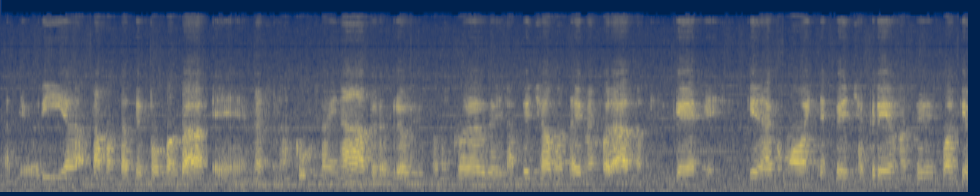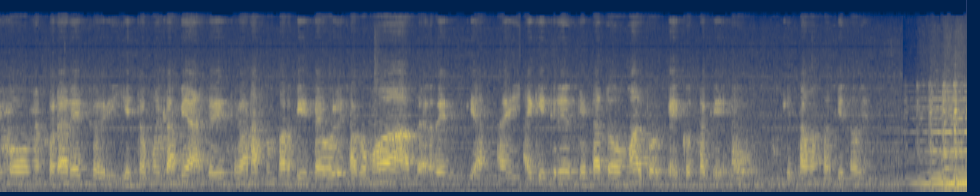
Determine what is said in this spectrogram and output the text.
a categoría, estamos hace poco acá, eh, no es una excusa ni nada, pero creo que con el correr de la fecha vamos a ir mejorando, que queda como 20 fechas, creo, no sé cuál que puedo mejorar eso y esto es muy cambiante, ¿viste? ganás un partido y te volvés a acomodar, perdés, quedas ahí. Hay que creer que está todo mal porque hay cosas que, que estamos haciendo bien.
